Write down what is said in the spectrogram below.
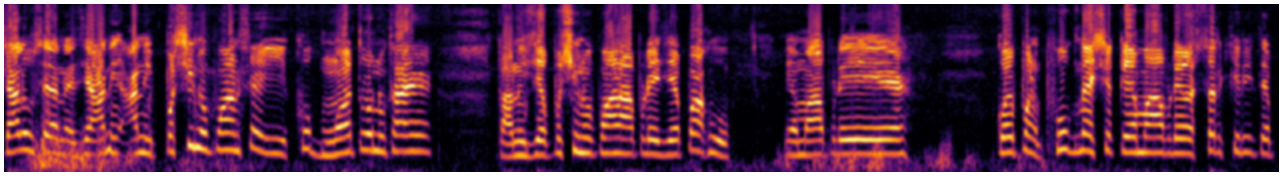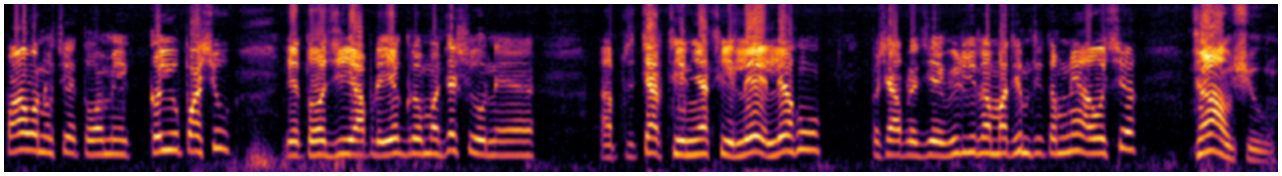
ચાલુ છે અને જે આની આની પછીનું પાણ છે એ ખૂબ મહત્ત્વનું થાય. તો આની જે પછીનું પાણ આપણે જે પાહું, એમાં આપણે કોઈ પણ ફૂગ ના શકે, એમાં આપણે સરખી રીતે પાવાનું છે, તો અમે કયું પાછું? એ તો હજી આપણે એગ્રોમાં જઈશું ને આપણે ચારથી ત્યાંથી લે લેવું પછી આપણે જે વિડીયોના માધ્યમથી તમને અવશ્ય જણાવશું.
